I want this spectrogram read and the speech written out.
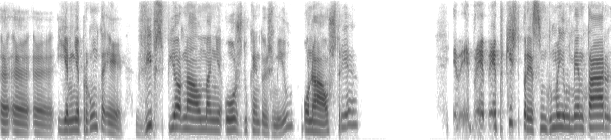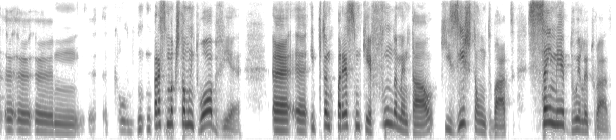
Uh, uh, e a minha pergunta é: vive-se pior na Alemanha hoje do que em 2000? Ou na Áustria? É, é, é, porque isto parece-me de uma elementar. Uh, uh, parece uma questão muito óbvia. Uh, e, portanto, parece-me que é fundamental que exista um debate sem medo do eleitorado.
